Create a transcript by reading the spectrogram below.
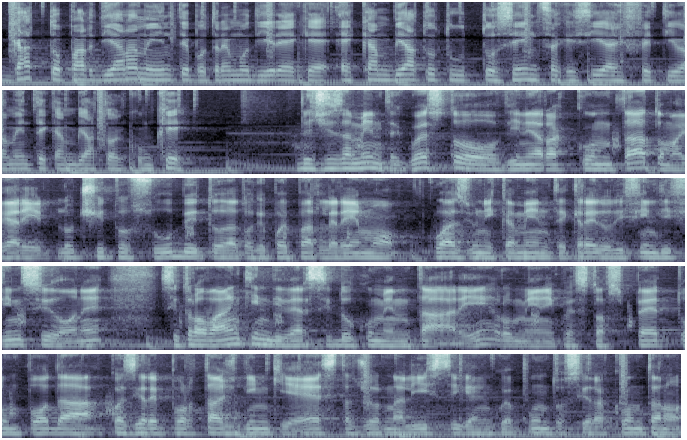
gattopardianamente potremmo dire che è cambiato tutto senza che sia effettivamente cambiato alcunché. Decisamente, questo viene raccontato, magari lo cito subito, dato che poi parleremo quasi unicamente, credo, di film di finzione, si trova anche in diversi documentari rumeni, questo aspetto un po' da quasi reportage d'inchiesta giornalistica in cui appunto si raccontano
